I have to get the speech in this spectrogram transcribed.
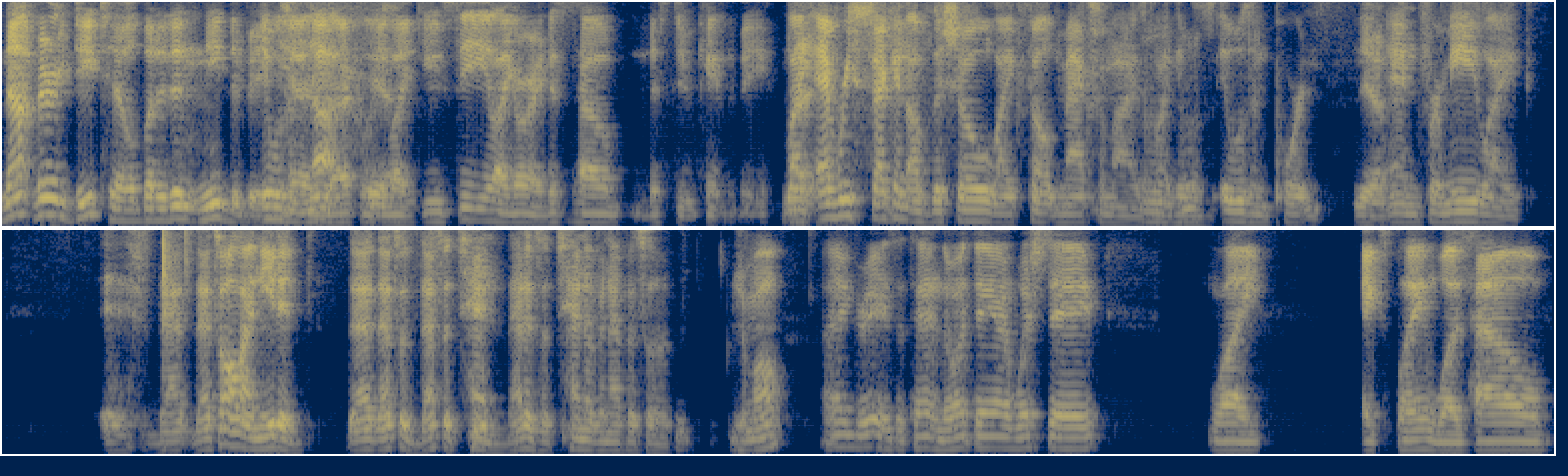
Not very detailed, but it didn't need to be. It was yeah, enough, exactly. yeah. Like you see, like all right, this is how this dude came to be. Like Right. every second of the show like felt maximized. Like it Mhm. was it was important. yeah. And for me, like eh, that that's all I needed. That that's a that's a ten. That is a ten of an episode. Jamal? I agree. It's a ten. The only thing I wish they like explained was how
